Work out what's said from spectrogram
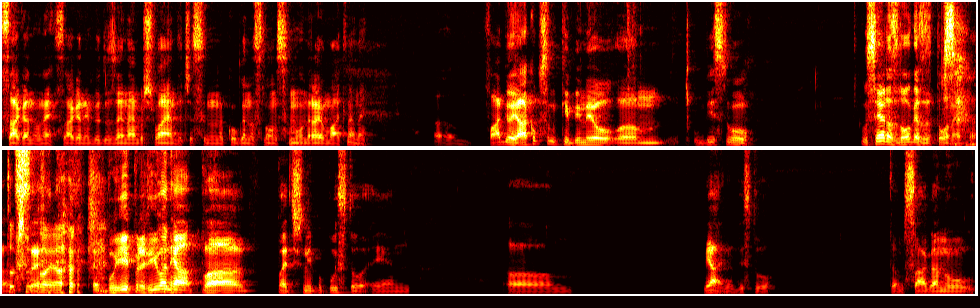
Saganu, ne. Sagan je bil do zdaj najbrž vajen, da če se na koga naslon samo narajo makne. Um, Fabio Jakobsen, ki bi imel um, v bistvu vse razloge za to, ne, da Točno se to, ja. boji prerivanja, pa pač ni popustil. In, um, ja, in v bistvu tam Saganu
